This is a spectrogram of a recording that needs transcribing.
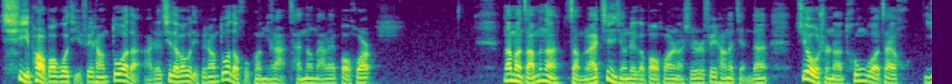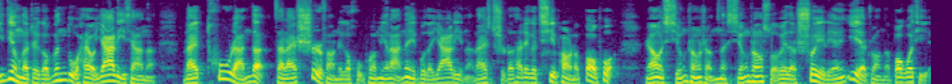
气泡包裹体非常多的啊，这个气态包裹体非常多的琥珀蜜蜡才能拿来爆花。那么咱们呢，怎么来进行这个爆花呢？其实是非常的简单，就是呢，通过在一定的这个温度还有压力下呢。来突然的再来释放这个琥珀蜜蜡内部的压力呢，来使得它这个气泡呢爆破，然后形成什么呢？形成所谓的睡莲叶状的包裹体。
